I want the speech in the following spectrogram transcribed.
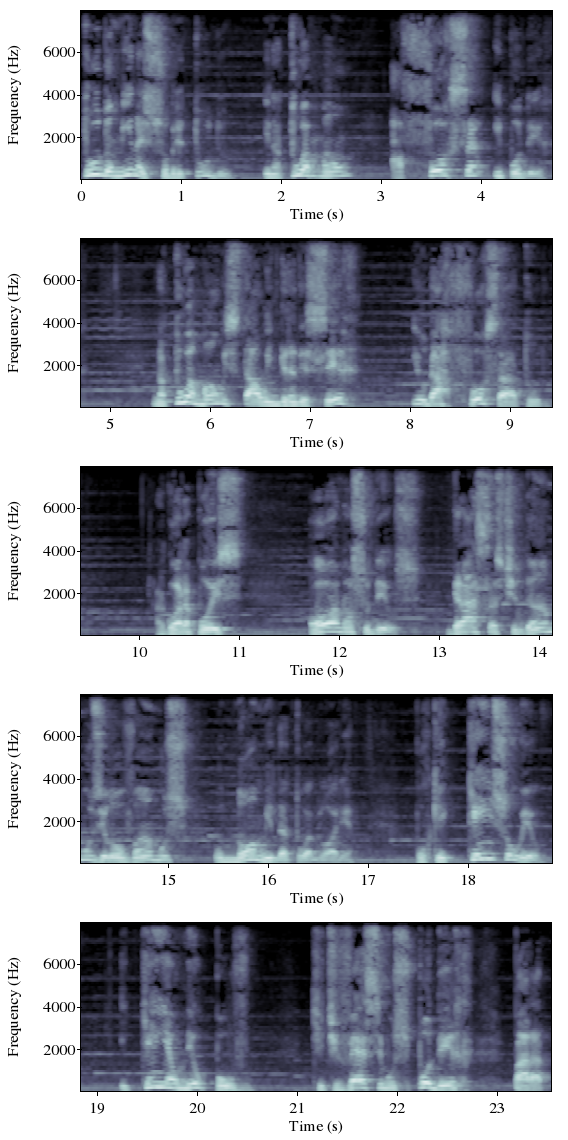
Tu dominas sobre tudo, e na tua mão há força e poder. Na tua mão está o engrandecer e o dar força a tudo. Agora, pois, ó nosso Deus, graças te damos e louvamos o nome da tua glória. Porque quem sou eu e quem é o meu povo que tivéssemos poder para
